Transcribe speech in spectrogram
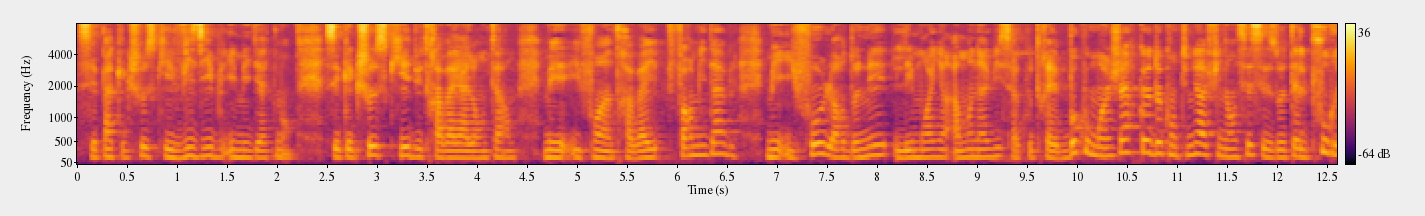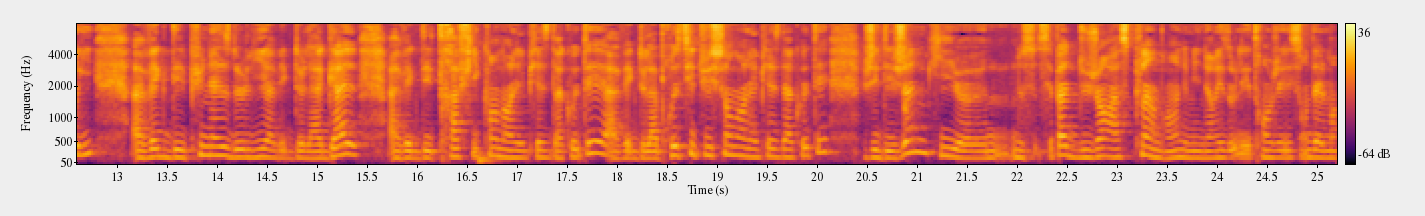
c'est pas quelque chose qui est visible immédiatement. C'est quelque chose qui est du travail à long terme. Mais il faut un travail formidable. Mais il faut leur donner les moyens. À mon avis, ça coûterait beaucoup moins cher que de continuer à financer ces hôtels pourris avec des punaises de lit, avec de la gale, avec des trafiquants dans les pièces d'à côté, avec de la prostitution dans les pièces d'à côté. J'ai des jeunes qui, euh, ne c'est pas du genre à se plaindre, hein, les mineurs isolés étrangers, ils sont tellement,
